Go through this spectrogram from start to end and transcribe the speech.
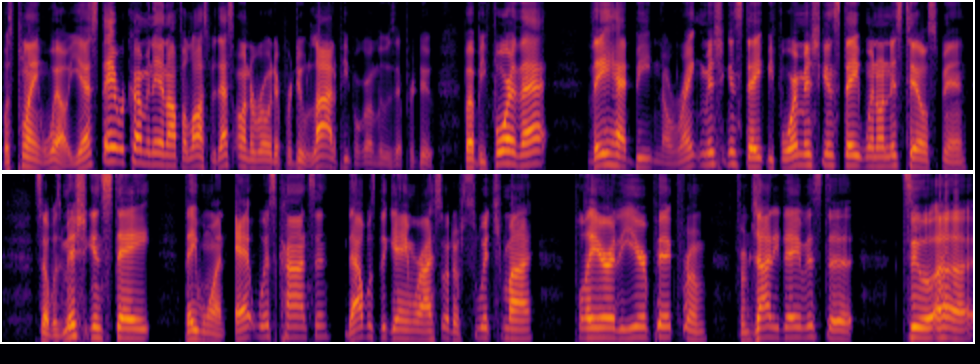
was playing well. Yes, they were coming in off a loss, but that's on the road at Purdue. A lot of people are going to lose at Purdue. But before that, they had beaten a ranked Michigan State before Michigan State went on this tailspin. So it was Michigan State. They won at Wisconsin. That was the game where I sort of switched my player of the year pick from from Johnny Davis to to uh,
